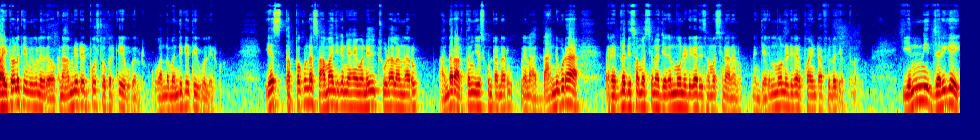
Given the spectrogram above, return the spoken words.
బయట వాళ్ళకి ఏమి ఇవ్వలేదు ఒక నామినేటెడ్ పోస్ట్ ఒకరికే ఇవ్వగలరు. వంద మందికి అయితే ఇవ్వలేరు. ఎస్ తప్పకుండా సామాజిక న్యాయం అనేది చూడాలన్నారు. అందరూ అర్థం చేసుకుంటున్నారు. నేను దాన్ని కూడా రెడ్లది సమస్యన జగన్మోహన్ రెడ్డి గారి సమస్యన అనను. నేను జగన్మోహన్ రెడ్డి గారి పాయింట్ ఆఫ్ వ్యూలో చెప్తున్నాను. ఎన్ని జరిగాయి?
